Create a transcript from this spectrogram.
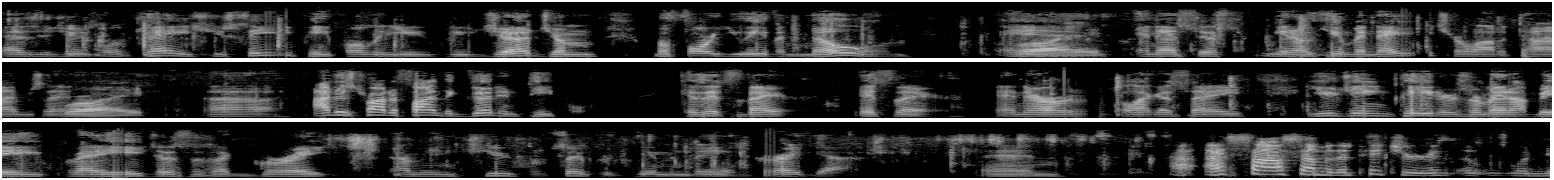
as is usually the case, you see people and you you judge them before you even know them. And, Right. And that's just you know human nature a lot of times. And right. uh, I just try to find the good in people because it's there. It's there. And there are, like I say, Eugene Peters, there may not be, may he just is a great, I mean, super, super human being, great guy. And I, I saw some of the pictures with,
